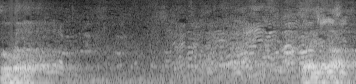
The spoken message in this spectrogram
चौदा लाख चौदा लाख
